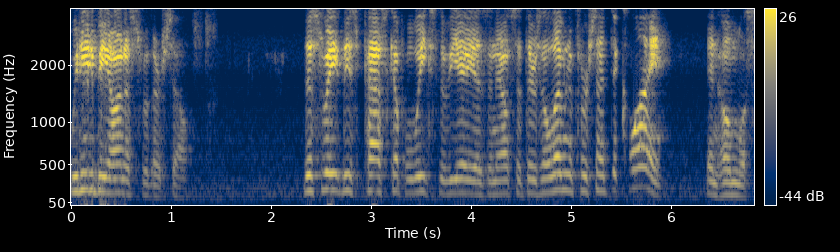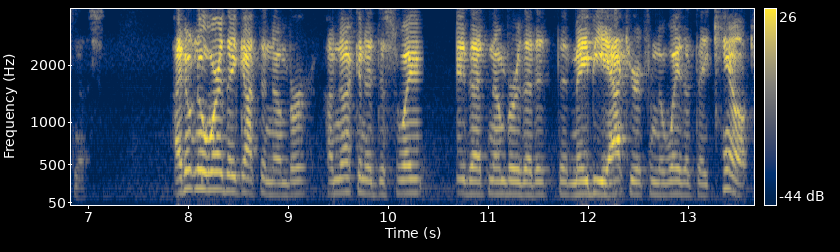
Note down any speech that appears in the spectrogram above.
we need to be honest with ourselves. This week, these past couple of weeks, the VA has announced that there's 11% decline in homelessness. I don't know where they got the number. I'm not going to dissuade that number that it that may be accurate from the way that they count.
